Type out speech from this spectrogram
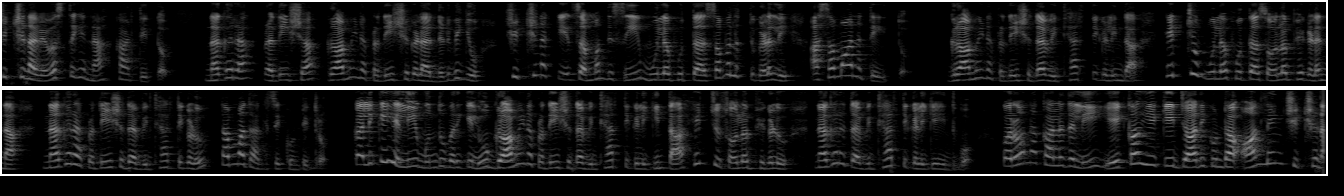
ಶಿಕ್ಷಣ ವ್ಯವಸ್ಥೆಯನ್ನ ಕಾಡ್ತಿತ್ತು. ನಗರ, ಪ್ರದೇಶ, ಗ್ರಾಮೀಣ ಪ್ರದೇಶಗಳ ನಡುವೆಯೂ ಶಿಕ್ಷಣಕ್ಕೆ ಸಂಬಂಧಿಸಿ ಮೂಲಭೂತ ಸವಲತ್ತುಗಳಲ್ಲಿ ಅಸಮಾನತೆ ಇತ್ತು. ಗ್ರಾಮೀಣ ಪ್ರದೇಶದ ವಿದ್ಯಾರ್ಥಿಗಳಿಂದ ಹೆಚ್ಚು ಮೂಲಭೂತ ಸೌಲಭ್ಯಗಳನ್ನು ನಗರ ಪ್ರದೇಶದ ವಿದ್ಯಾರ್ಥಿಗಳು ತಮ್ಮದಾಗಿಸಿಕೊಂಡಿದ್ರು. ಕಲಿಕೆಯಲ್ಲಿ ಮುಂದುವರಿಯಲು ಗ್ರಾಮೀಣ ಪ್ರದೇಶದ ವಿದ್ಯಾರ್ಥಿಗಳಿಗಿಂತ ಹೆಚ್ಚು ಸೌಲಭ್ಯಗಳು ನಗರದ ವಿದ್ಯಾರ್ಥಿಗಳಿಗೆ ಇದ್ವು. ಕೊರೋನಾ ಕಾಲದಲ್ಲಿ ಏಕಾಏಕಿ ಜಾರಿಗೊಂಡ ಆನ್ಲೈನ್ ಶಿಕ್ಷಣ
